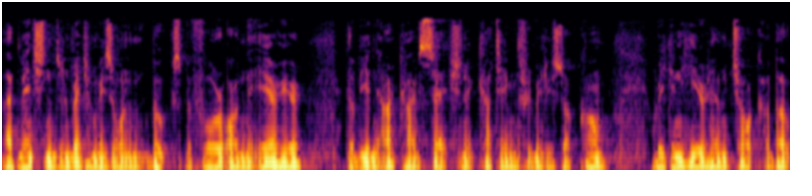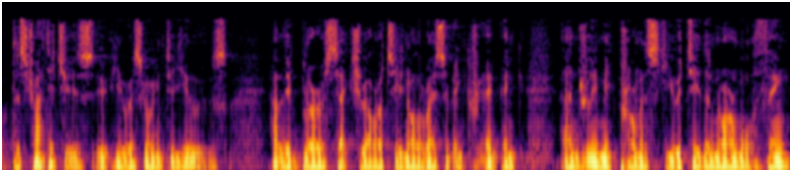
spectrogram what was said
I've mentioned and read from his own books before on the air here. They'll be in the archive section at cuttingthroughmatrix.com where you can hear him talk about the strategies he was going to use how they'd blur sexuality and all the rest of it and, and, and really make promiscuity the normal thing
